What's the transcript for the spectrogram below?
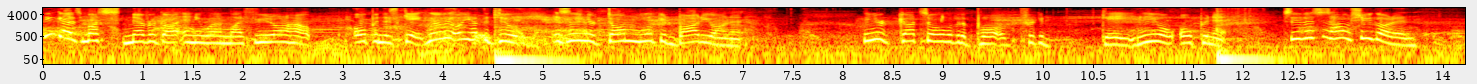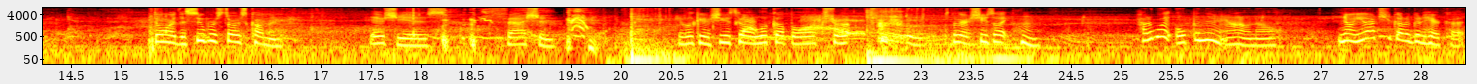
You guys must never got anywhere in life if you don't know how to open this gate. Literally all you have to do is lean your dumb looking body on it. Lean your guts all over the freaking gate and you'll open it. See, this is how she got in. Don't worry, the superstar's coming. There she is. Fashion. Hey, look at her. She's got to look up all extra. look at her. She's like, hmm. How do I open them? I don't know. No, you actually got a good haircut.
